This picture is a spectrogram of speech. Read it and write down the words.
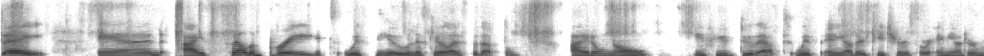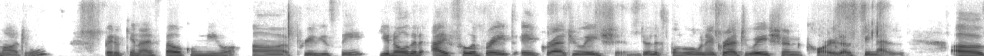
day. And I celebrate with you. Les quiero dar este dato. I don't know if you do that with any other teachers or any other modules, pero quien ha estado conmigo uh, previously, you know that I celebrate a graduation. Yo les pongo una graduation card al final uh,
